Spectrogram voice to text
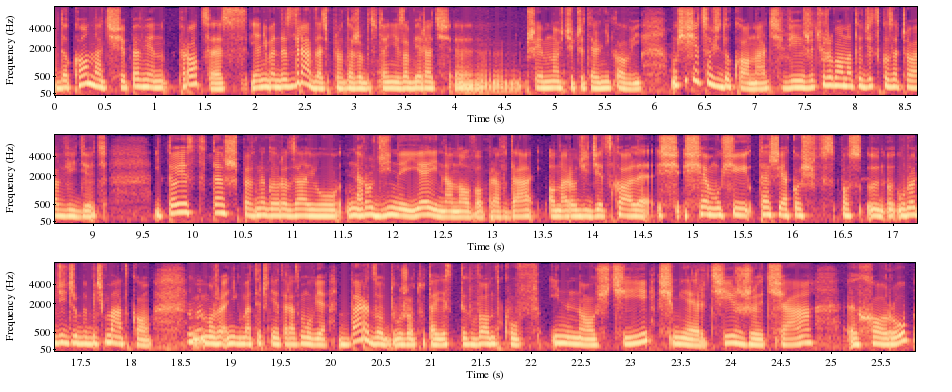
dokonać się pewien proces, ja nie będę zdradzać, prawda, żeby tutaj nie zabierać y, przyjemności czytelnikowi, musi się coś dokonać w jej życiu, żeby ona to dziecko zaczęła widzieć. I to jest też pewnego rodzaju narodziny jej na nowo, prawda? Ona rodzi dziecko, ale się musi też jakoś y, urodzić, żeby być matką. Mhm. Może enigmatycznie teraz mówię. Bardzo dużo tutaj jest tych wątków inności, śmierci, życia, y, chorób,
